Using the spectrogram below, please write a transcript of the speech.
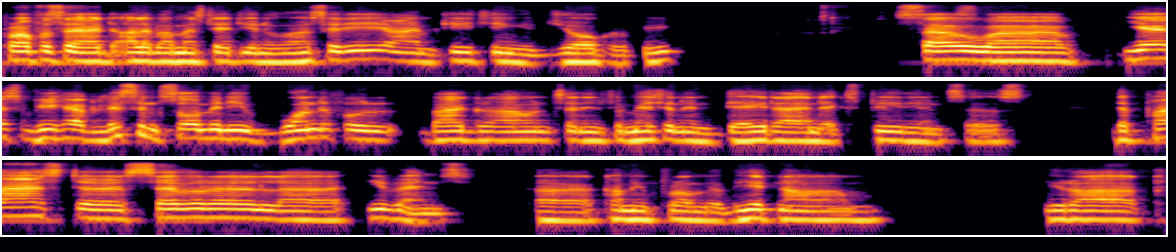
professor at Alabama State University. I'm teaching geography. So yes, we have listened so many wonderful backgrounds and information and data and experiences. The past several events coming from Vietnam, Iraq,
